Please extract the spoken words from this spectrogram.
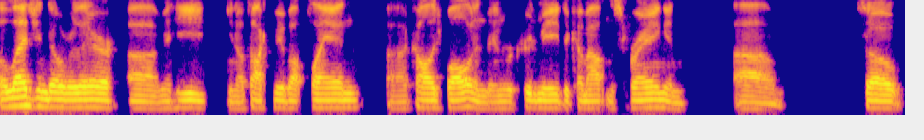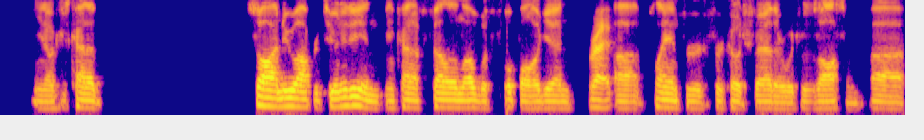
a legend over there. Um, and he you know talked to me about playing uh, college ball and, and, recruited me to come out in the spring, and um, so you know just kind of saw a new opportunity and, and, kind of fell in love with football again. Right. Uh, playing for for Coach Feather, which was awesome. Uh,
